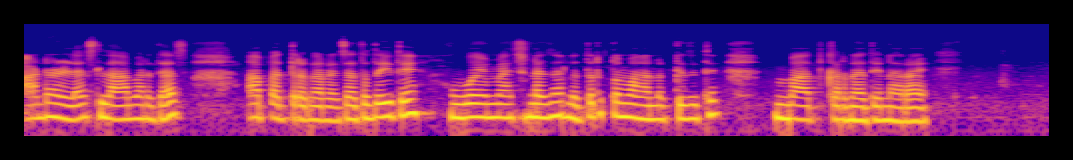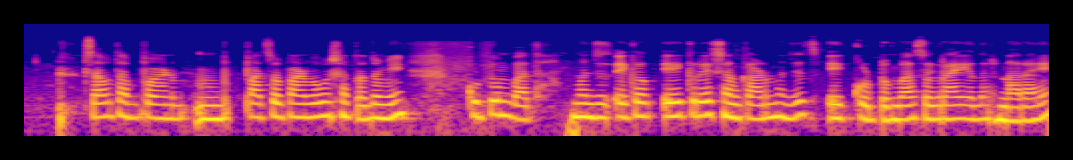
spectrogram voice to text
आढळल्यास लाभार्थ्यास अपात्र करायचं आता तर इथे वय मॅच नाही झालं तर तुम्हाला नक्कीच इथे बाद करण्यात येणार आहे. चौथा पॉईंट पाचवा पॉईंट बघू शकता तुम्ही. कुटुंबात म्हणजेच एक एक रेशन कार्ड म्हणजेच एक कुटुंब असं ग्राह्य धरणार आहे.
